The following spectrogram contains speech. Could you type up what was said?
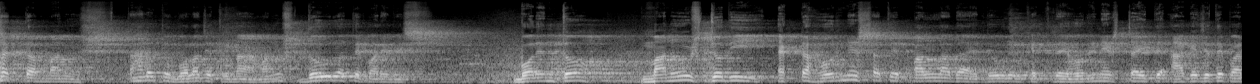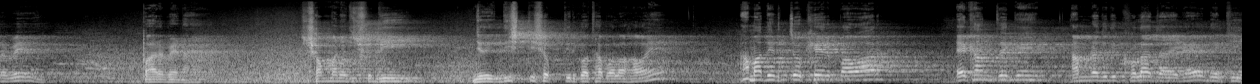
থাকতাম মানুষ, তাহলে তো বলা যেত না, মানুষ দৌড়াতে পারে বেশি। বলেন তো মানুষ যদি একটা হরিণের সাথে পাল্লা দেয় দৌড়ের ক্ষেত্রে, হরিণের চাইতে আগে যেতে পারবে? পারবে না। সম্মানিত শুধু যদি দৃষ্টিশক্তির কথা বলা হয়, আমাদের চোখের পাওয়ার এখান থেকে আমরা যদি খোলা জায়গায় দেখি,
